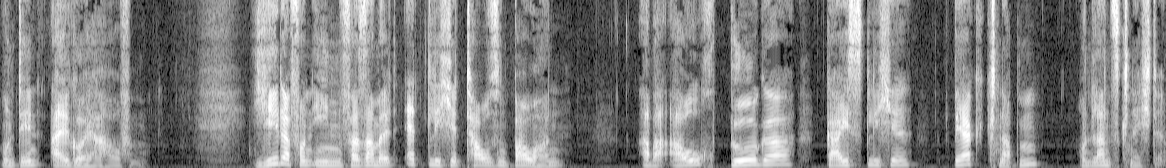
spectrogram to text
und den Allgäuer Haufen. Jeder von ihnen versammelt etliche tausend Bauern, aber auch Bürger, Geistliche, Bergknappen und Landsknechte.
